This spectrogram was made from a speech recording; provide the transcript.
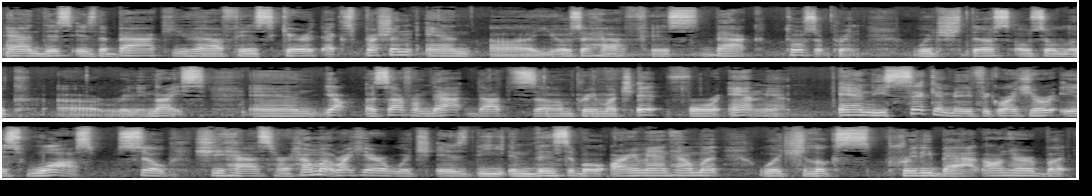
And this is the back. You have his scared expression. And uh, you also have his back torso print which does also look uh, really nice and yeah aside from that that's um, pretty much it for Ant-Man and the second minifig right here is Wasp. So she has her helmet right here, which is the Invincible Iron Man helmet, which looks pretty bad on her. But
